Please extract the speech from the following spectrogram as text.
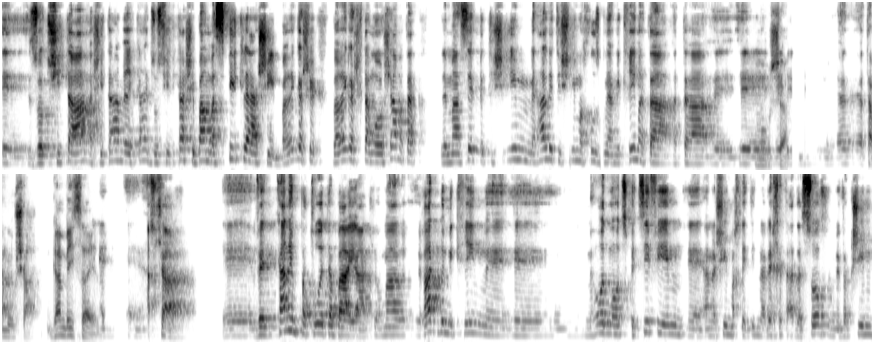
אה, זאת שיטה, השיטה האמריקאית זו שיטה שבה מספיק להאשים. ברגע, ש, ברגע שאתה מואשם, אתה למעשה ב-90, מעל ל-90 אחוז מהמקרים אתה, אתה מורשע. אתה מורשע. גם בישראל. עכשיו, וכאן הם פתרו את הבעיה, כלומר, רק במקרים מאוד מאוד ספציפיים, אנשים מחליטים ללכת עד הסוף ומבקשים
